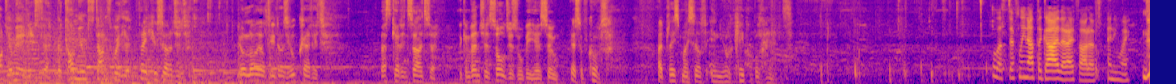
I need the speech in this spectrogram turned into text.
God you made it, sir. The commune stands with you. Thank you, Sergeant. Your loyalty does you credit. Let's get inside, sir. The convention soldiers will be here soon. Yes, of course. I place myself in your capable hands. Well, that's definitely not the guy that I thought of. Anyway. Be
